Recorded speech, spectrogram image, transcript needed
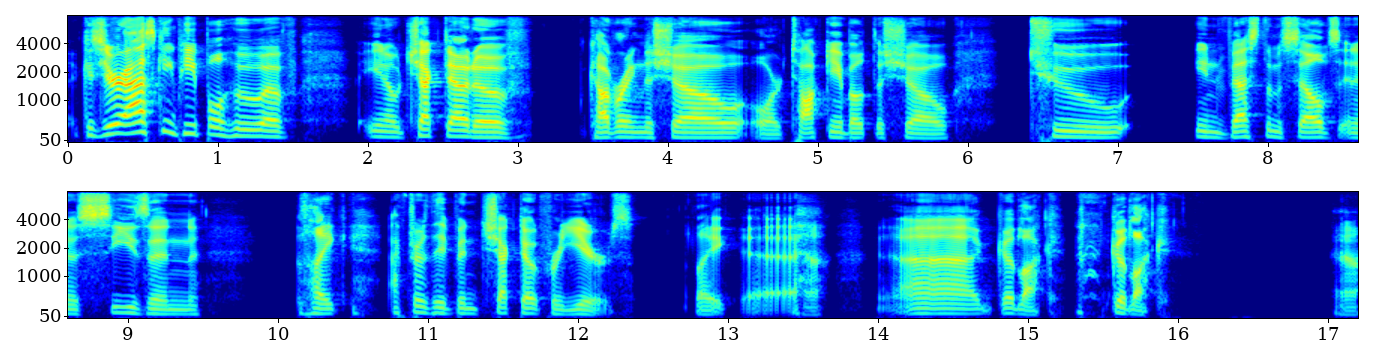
Because you're asking people who have, you know, checked out of covering the show or talking about the show to invest themselves in a season like after they've been checked out for years. Like, uh, uh good luck. good luck. Yeah.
